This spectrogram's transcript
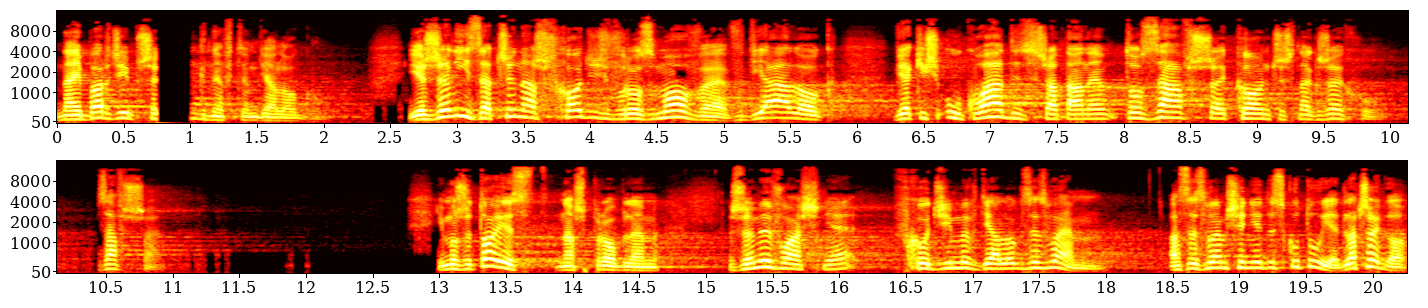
Najbardziej przebiegny w tym dialogu. Jeżeli zaczynasz wchodzić w rozmowę, w dialog, w jakieś układy z szatanem, to zawsze kończysz na grzechu. Zawsze. I może to jest nasz problem, że my właśnie wchodzimy w dialog ze złem, a ze złem się nie dyskutuje. Dlaczego?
